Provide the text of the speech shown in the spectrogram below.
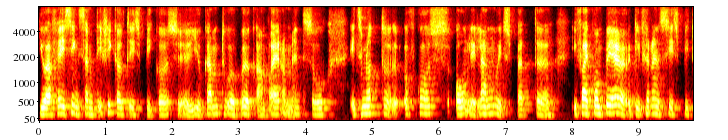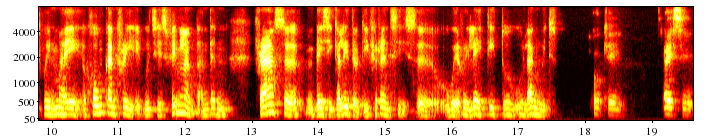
you are facing some difficulties because uh, you come to a work environment. So it's not, uh, of course, only language, but uh, if I compare differences between my home country, which is Finland, and then France, uh, basically the differences uh, were related to language. Okay, I see.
